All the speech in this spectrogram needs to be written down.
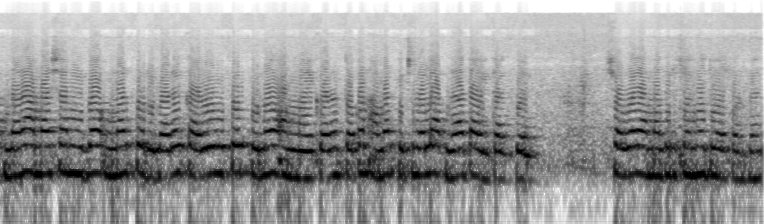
আপনারা আমার স্বামী বা ওনার পরিবারের কারোর উপর কোনো অন্যায় করেন, তখন আমার কিছু হলে আপনারা দায়ী থাকবেন। সবাই আমাদের জন্য দোয়া করবেন।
